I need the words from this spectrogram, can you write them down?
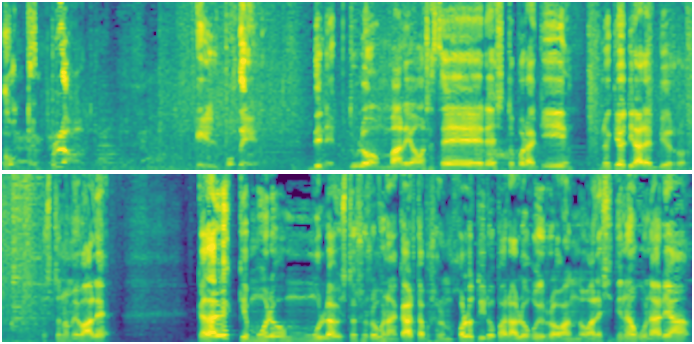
Contemplad el poder de Neptulón. Vale, vamos a hacer esto por aquí. No quiero tirar esbirros. Esto no me vale. Cada vez que muero un muslo vistoso robo una carta. Pues a lo mejor lo tiro para luego ir robando, ¿vale? Si tiene algún área,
